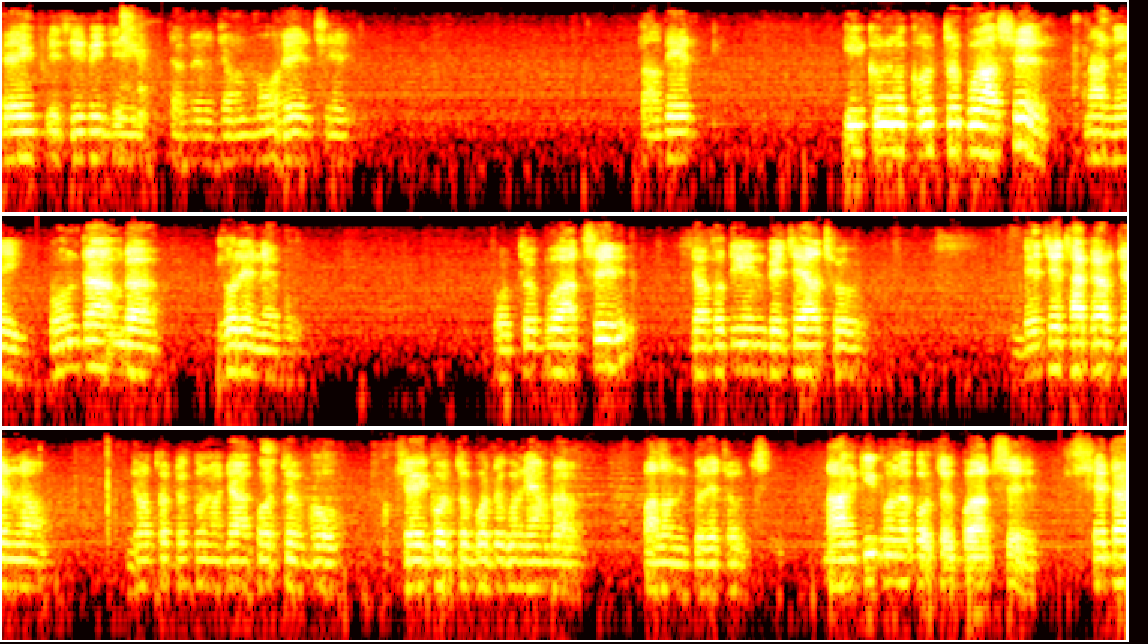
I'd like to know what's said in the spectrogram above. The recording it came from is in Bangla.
এই পৃথিবীতে তাদের জন্ম হয়েছে তাদের কি কোনো কর্তব্য আছে না নেই কোনটা আমরা ধরে নেব কর্তব্য আছে যতদিন বেঁচে আছো বেঁচে থাকার জন্য যতটুকুন যা কর্তব্য, সেই কর্তব্যটুকুনি আমরা পালন করে চলছি। আর কি কোনো কর্তব্য আছে? সেটা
